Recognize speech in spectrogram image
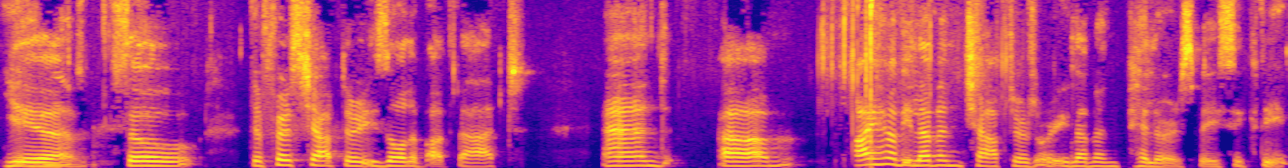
Yeah. Mm. So the first chapter is all about that. And um, I have 11 chapters or 11 pillars, basically.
